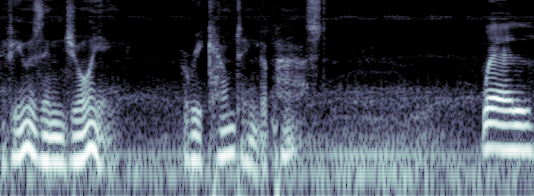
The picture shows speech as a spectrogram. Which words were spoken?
if he was enjoying recounting the past. Well,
